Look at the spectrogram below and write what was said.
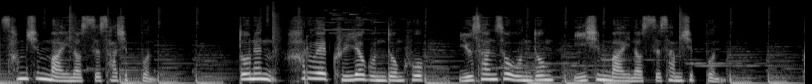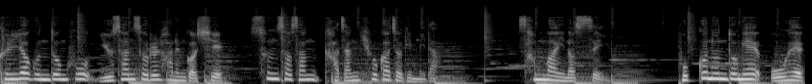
30-40분. 또는 하루에 근력 운동 후 유산소 운동 20-30분. 근력 운동 후 유산소를 하는 것이 순서상 가장 효과적입니다. 3-2. 복근 운동의 5회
